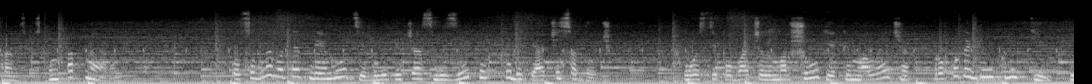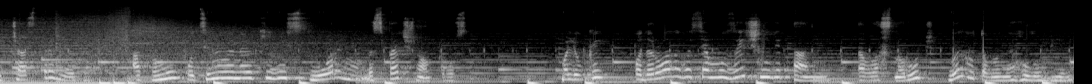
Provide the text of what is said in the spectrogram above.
французьким партнерам. Особливо теплі емоції були під час візиту у дитячі садочки. Гості побачили маршрут, яким малеча проходить до укриттів під час тривоги, а тому оцінили необхідність створення безпечного простору. Малюки подарували гостям музичне вітання та власноруч виготовлених голубів.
